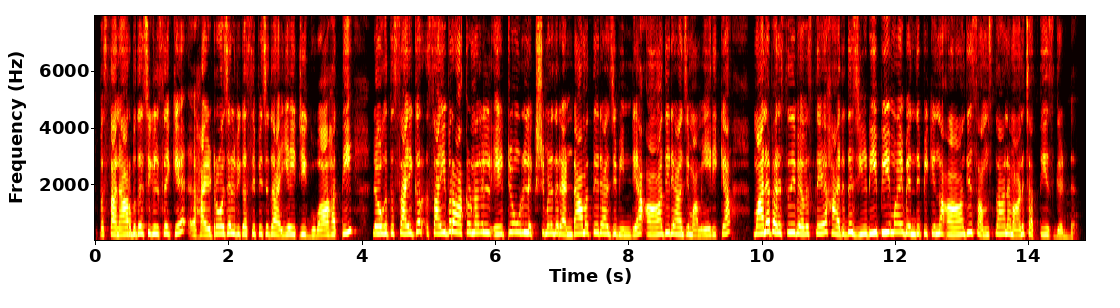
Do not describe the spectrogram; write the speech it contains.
ഇപ്പോൾ സ്ഥാനാർബുദ ചികിത്സയ്ക്ക് ഹൈഡ്രോജൽ വികസിപ്പിച്ചത് ഐ ഐ ടി ഗുവാഹത്തി. ലോകത്ത് സൈബർ സൈബർ ആക്രമണങ്ങളിൽ ഏറ്റവും കൂടുതൽ ലക്ഷ്യമിടുന്ന രണ്ടാമത്തെ രാജ്യം ഇന്ത്യ ആദ്യ രാജ്യം അമേരിക്ക. വനപരിസ്ഥിതി വ്യവസ്ഥയെ ഹരിത ജി ഡി പിയുമായി ബന്ധിപ്പിക്കുന്ന ആദ്യ സംസ്ഥാനമാണ് ഛത്തീസ്ഗഡ്.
